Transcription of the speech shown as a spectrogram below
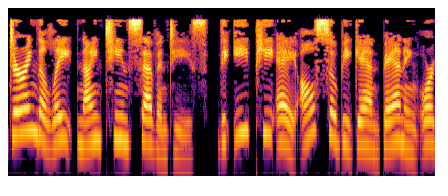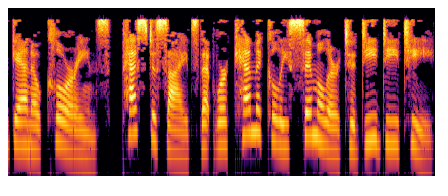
During the late 1970s, the EPA also began banning organochlorines, pesticides that were chemically similar to DDT.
